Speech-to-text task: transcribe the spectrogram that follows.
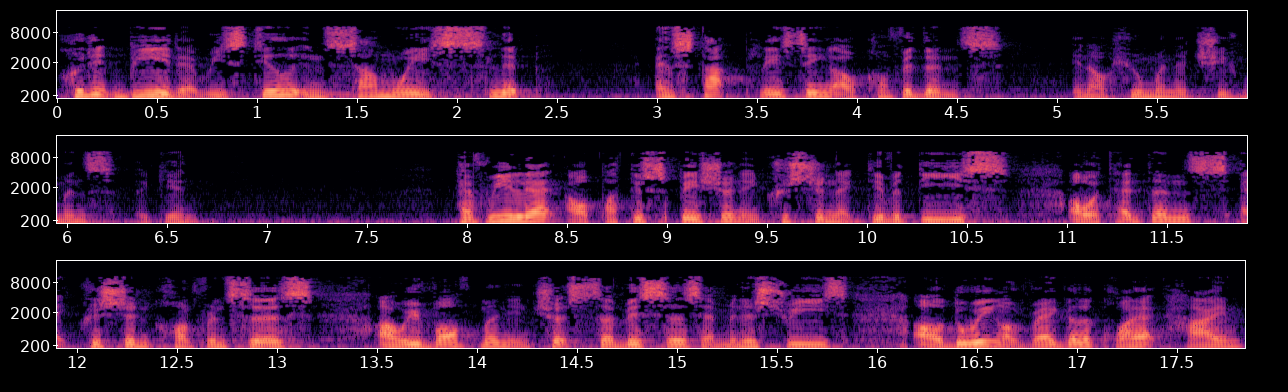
Could it be that we still, in some way, slip and start placing our confidence in our human achievements again? Have we let our participation in Christian activities, our attendance at Christian conferences, our involvement in church services and ministries, our doing of regular quiet time,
